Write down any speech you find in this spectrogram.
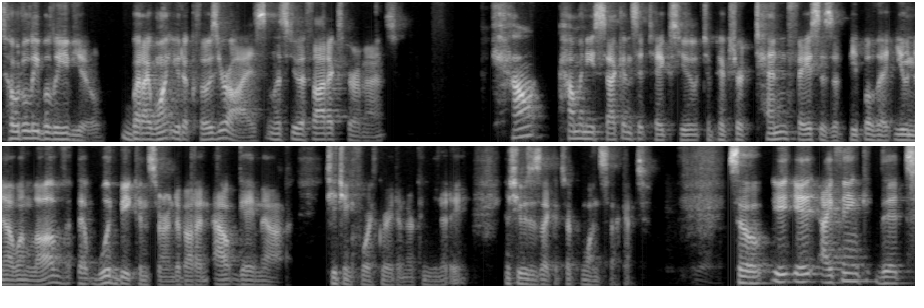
totally believe you, but I want you to close your eyes and let's do a thought experiment count how many seconds it takes you to picture 10 faces of people that you know and love that would be concerned about an out gay man teaching fourth grade in their community. And she was just like, it took one second. So it, it, I think that,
